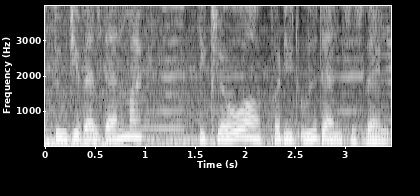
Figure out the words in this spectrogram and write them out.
Studievalg Danmark. Bliv klogere på dit uddannelsesvalg.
